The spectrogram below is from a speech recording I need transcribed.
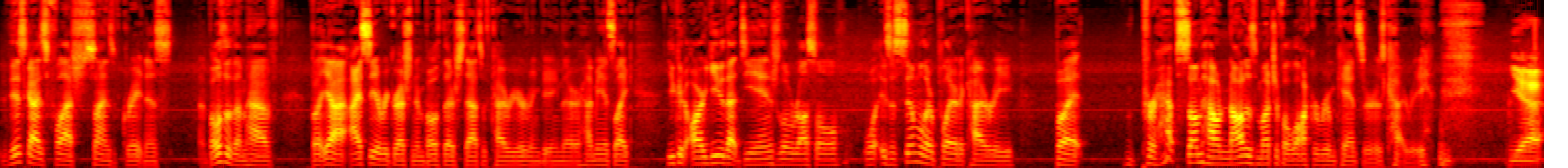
this guy's flashed signs of greatness. Both of them have, but yeah, I see a regression in both their stats with Kyrie Irving being there. I mean, it's like you could argue that D'Angelo Russell is a similar player to Kyrie, but perhaps somehow not as much of a locker room cancer as Kyrie. yeah.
